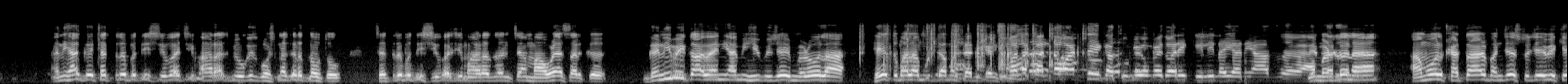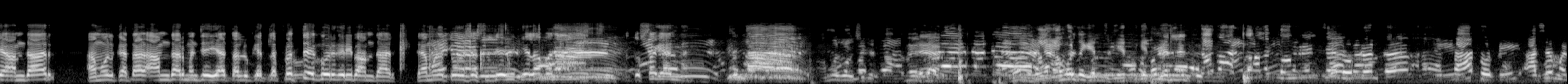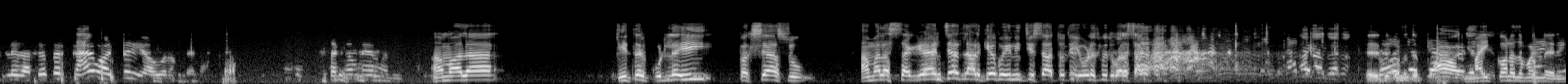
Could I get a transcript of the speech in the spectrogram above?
आणि हा छत्रपती शिवाजी महाराज मी उगीच घोषणा करत नव्हतो. छत्रपती शिवाजी महाराजांच्या मावळ्यासारखं गनिमी काव्याने आम्ही ही विजय मिळवला. हे तुम्हाला मुद्दा त्या ठिकाणी तुम्हाला खंत वाटते का? तुम्ही उमेदवारी केली नाही आणि आज मी म्हटलं ना अमोल खताळ म्हणजे सुजय विखे आमदार अमोल कताळ आमदार म्हणजे या तालुक्यातला प्रत्येक गोरगरीब आमदार. त्यामुळे तो सुदैवी केला पण आहे. तो सगळ्यांना. काँग्रेसच्या लोकांचं साथ होती असं म्हटले जाते तर काय वाटतंय यावर आपल्याला आम्हाला इतर कुठलंही पक्ष असू आम्हाला सगळ्यांच्याच लाडक्या बहिणींची साथ होती एवढंच मी तुम्हाला सांगतो. माईक कोणाचं पडलंय रे?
